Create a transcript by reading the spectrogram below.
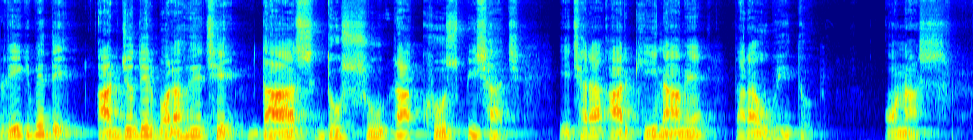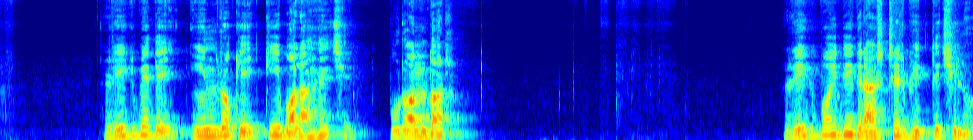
ঋগ্বেদে আর্যদের বলা হয়েছে, দাস, দস্যু, রাক্ষস পিশাচ এছাড়া আর কি নামে তারা অভিহিত? অনাস। ঋগ্বেদে ইন্দ্রকে কি বলা হয়েছে? পুরন্দর। ঋগ্বৈদিক রাষ্ট্রের ভিত্তি ছিল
